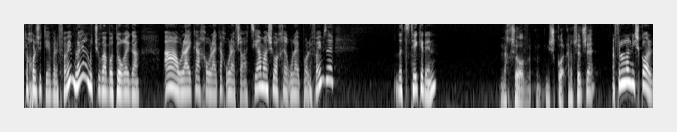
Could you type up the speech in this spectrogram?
ככל שתהיה, ולפעמים לא יהיה לנו תשובה באותו רגע, אה, אולי ככה, אולי ככה, אולי אפשר להציע משהו אחר, אולי פה. לפעמים זה, let's take it in, נחשוב, נשקול. אני חושב ש... אפילו לא נשקול.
